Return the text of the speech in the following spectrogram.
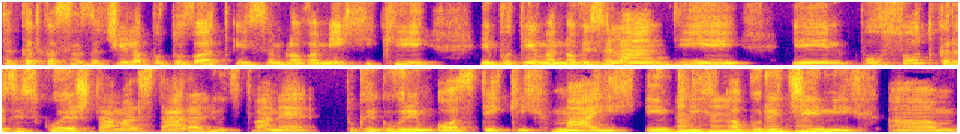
takrat, ko sem začela potovati in sem bila v Mehiki in potem v Novi Zelandiji, in povsod, ker raziskuješ ta mal stara ljudstva, ne, tukaj govorim o Aztekih, Majih, Inkih, uh mhm, -huh, Aboriginih, um,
